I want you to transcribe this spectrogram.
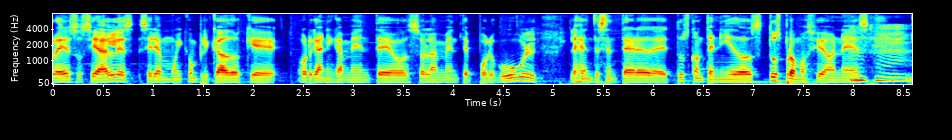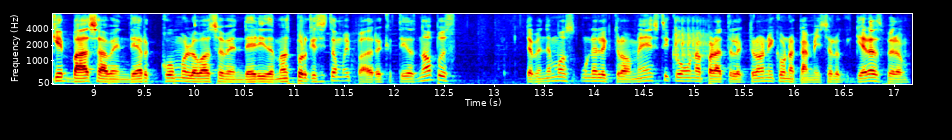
redes sociales, sería muy complicado que orgánicamente o solamente por Google la gente se entere de tus contenidos, tus promociones, qué vas a vender, cómo lo vas a vender y demás, porque sí está muy padre que te digas, no, pues te vendemos un electrodoméstico, un aparato electrónico, una camisa, lo que quieras, pero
